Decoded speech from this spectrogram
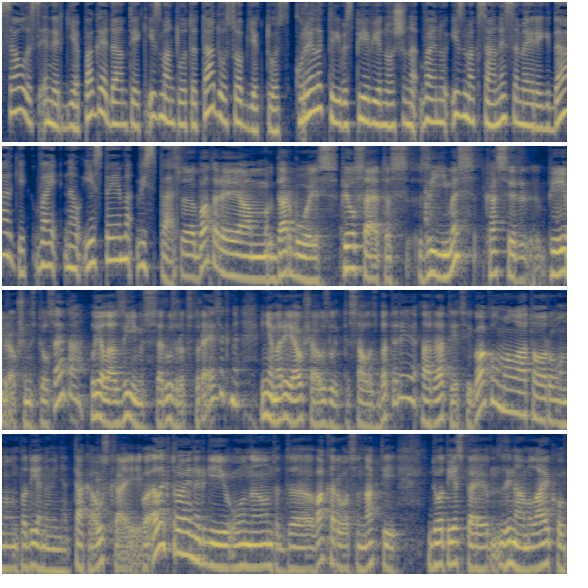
saules enerģija pagaidām tiek izmantota tādos objektos, kur elektrības pievienošana vai nu izmaksā nesamērīgi dārgi, vai nav iespējama vispār. Baterijām darbojas pilsētas zīmes, kas ir pie iebraukšanas pilsētā, lielās zīmes ar uzrakstu Rēzekne virkne. Viņam arī augšā uzlikta saules baterija ar attiecīgu akumulātoru, un, un pa dienu viņa tā kā uzkrāja elektroenerģiju, un, un tad vakaros un naktī dot iespēju zināmu laiku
